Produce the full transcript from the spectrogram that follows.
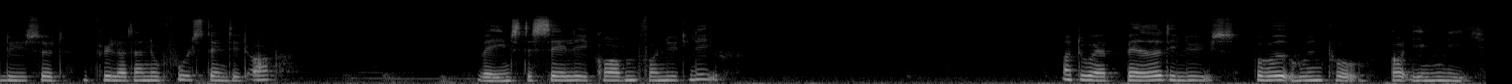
Lyset fylder dig nu fuldstændigt op. Hver eneste celle i kroppen får nyt liv. Og du er badet i lys, både udenpå og indeni.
